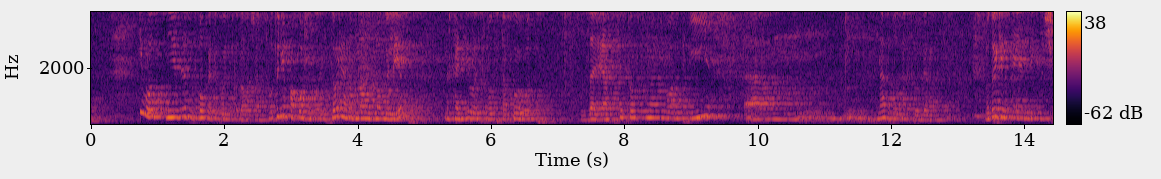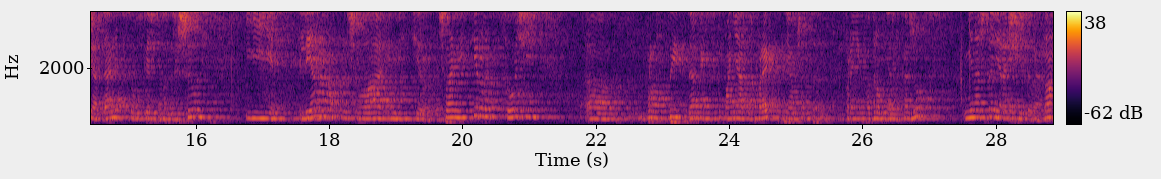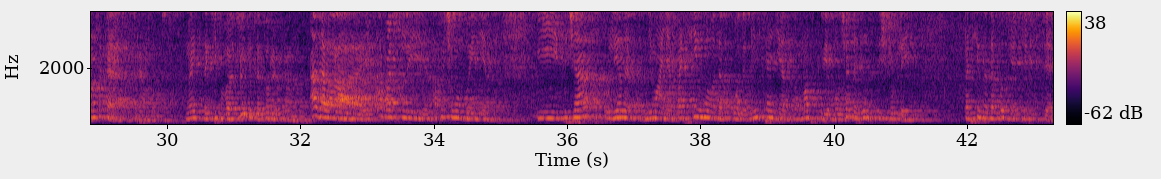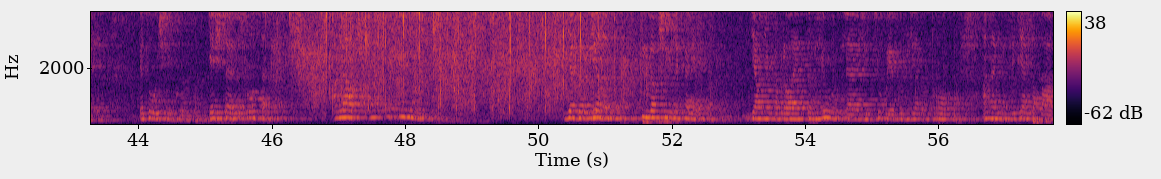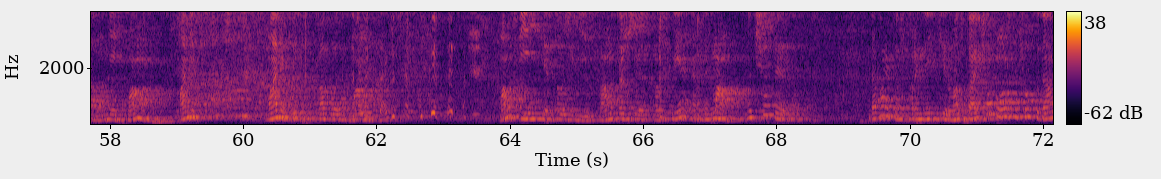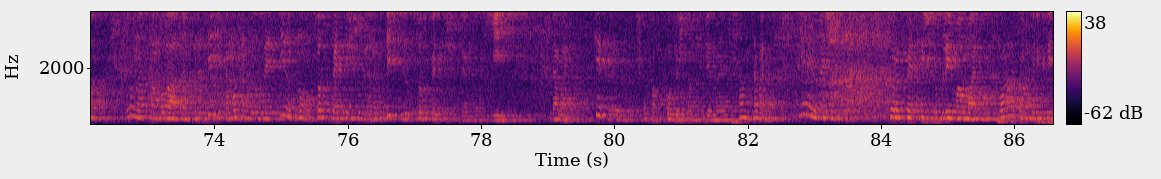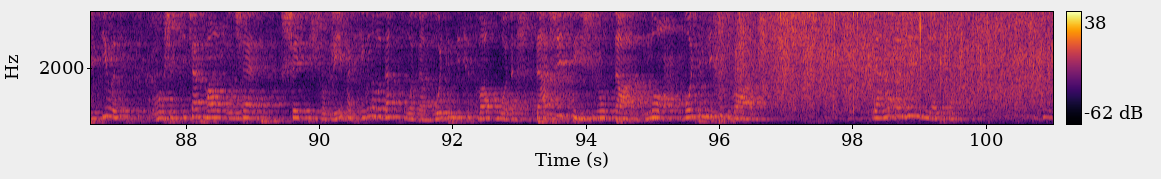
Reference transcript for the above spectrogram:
И вот неизвестно, сколько это будет продолжаться. Вот у нее похожая была история, она много-много лет находилась вот в такой вот завязке, собственно, вот, и эм, надо было как-то выбираться. В итоге, наконец, ей ключи отдали, все успешно разрешилось, и Лена начала инвестировать. Начала инвестировать с очень э, простых, да, каких-то понятных проектов. Я вам сейчас про них подробнее расскажу, ни на что не рассчитывая. Но она такая, прям вот, знаете, такие бывают люди, которые прям, а давай, а пошли, а почему бы и нет. И сейчас у Лены, внимание, пассивного дохода пенсионерка в Москве получает 11 тысяч рублей. Пассивный доход у нее 75. Это очень круто. Я считаю, это просто... Она, она Я говорю, Лена, ты вообще великолепна. Я у нее брала интервью для YouTube, я говорю, Лена, просто... Она говорит, да я-то ладно, у меня есть мама. Маме, маме 82 года, мама. Мама пенсия тоже есть, мама тоже живет в Москве. Она говорит, мама, ну что ты давай тоже проинвестируем. Она такая, а что можно, что, куда? И у нас там была одна стратегия, там можно было зайти, ну, 45 тысяч рублей. Она говорит, есть 45 тысяч рублей? Я говорю, есть. Давай ты что там копишь там себе на это самое, давай. Я, значит, 45 тысяч рублей мама отнесла, там перекрестилась. В общем, сейчас мама получает 6 тысяч рублей пассивного дохода, 82 года. Да, 6 тысяч, ну да, но 82. И она даже инвестор.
